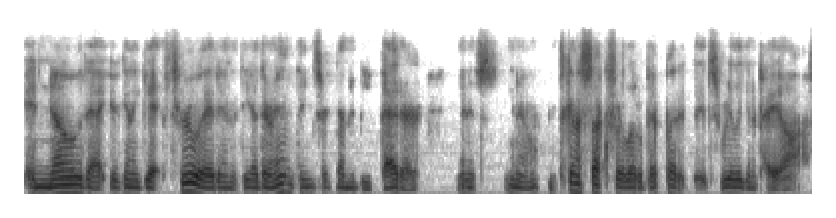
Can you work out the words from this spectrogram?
and know that you're going to get through it, and at the other end things are going to be better. And it's you know it's going to suck for a little bit, but it, it's really going to pay off.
